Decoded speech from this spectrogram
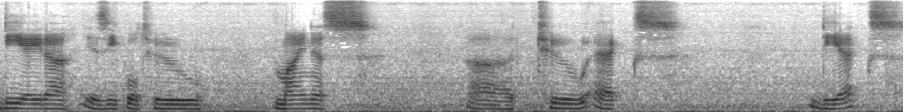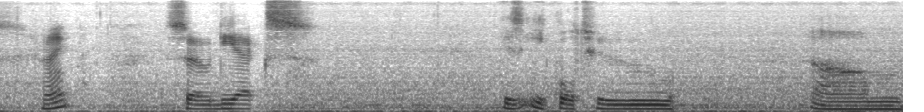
d eta is equal to minus uh, 2x dx, right? So dx is equal to um,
